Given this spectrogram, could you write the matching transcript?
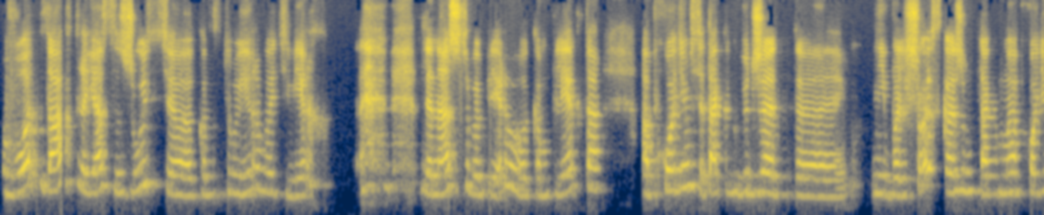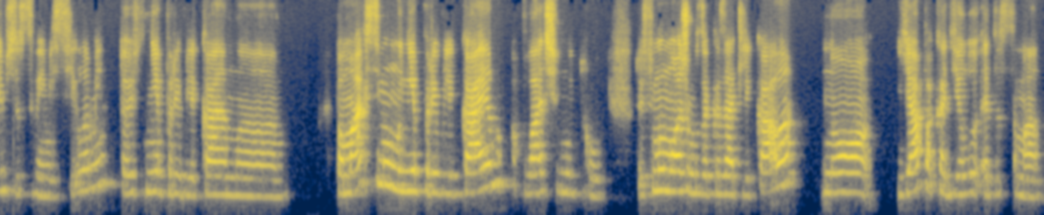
Вот завтра я сажусь э, конструировать верх для нашего первого комплекта. Обходимся, так как бюджет э, небольшой, скажем так, мы обходимся своими силами, то есть не привлекаем э, по максимуму не привлекаем оплачиваемый труд. То есть мы можем заказать лекала, но я пока делаю это сама.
